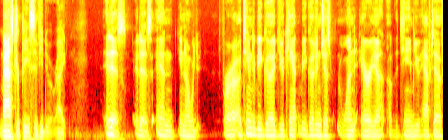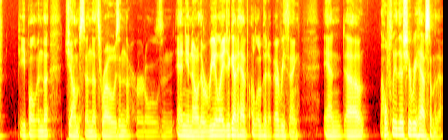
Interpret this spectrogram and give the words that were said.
masterpiece if you do it right. It is. It is. And, you know, for a team to be good, you can't be good in just one area of the team. You have to have people in the jumps and the throws and the hurdles and, and you know, the relay. You got to have a little bit of everything. And uh, hopefully this year we have some of that.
